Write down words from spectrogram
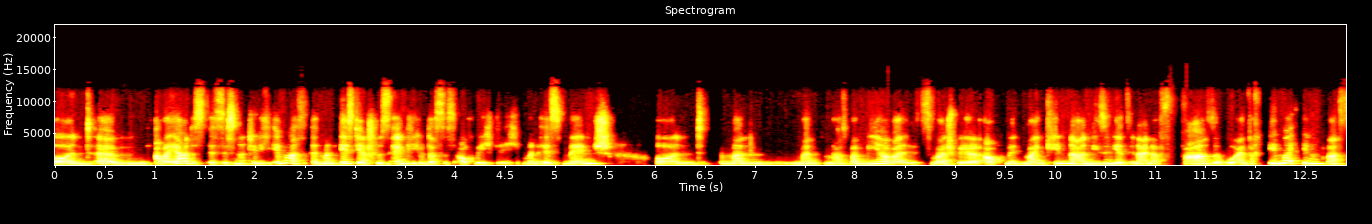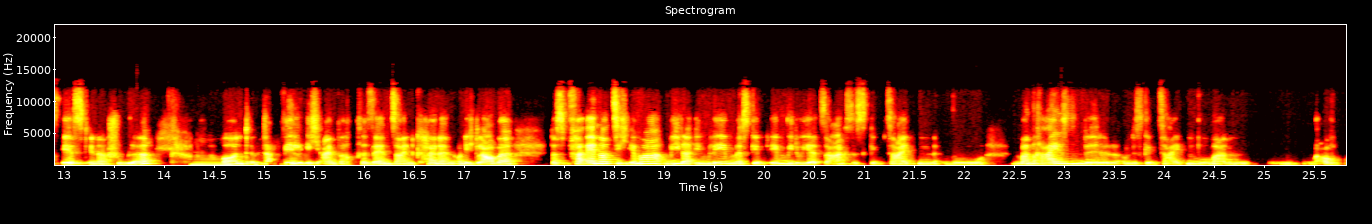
Und ähm, aber ja, das, es ist natürlich immer, man ist ja schlussendlich, und das ist auch wichtig, man ist Mensch und man, man, also bei mir, aber zum Beispiel auch mit meinen Kindern, die sind jetzt in einer Phase, wo einfach immer irgendwas ist in der Schule. Mhm. Und da will ich einfach präsent sein können. Und ich glaube, das verändert sich immer wieder im Leben. Es gibt eben, wie du jetzt sagst, es gibt Zeiten, wo man reisen will und es gibt Zeiten, wo man auf,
